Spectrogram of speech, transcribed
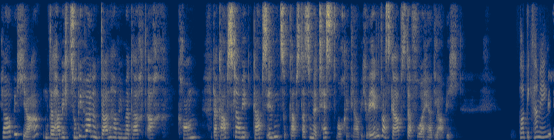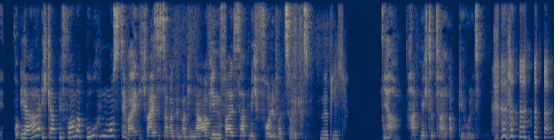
glaube ich, ja. Und da habe ich zugehört und dann habe ich mir gedacht, ach komm, da gab es, glaube ich, gab es irgend, gab es da so eine Testwoche, glaube ich. Irgendwas gab es da vorher, glaube ich. For Becoming? Ja, ich glaube, bevor man buchen musste, weil ich weiß es aber nicht mehr genau. Auf jeden Fall, es hat mich voll überzeugt. Möglich. Ja, hat mich total abgeholt.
